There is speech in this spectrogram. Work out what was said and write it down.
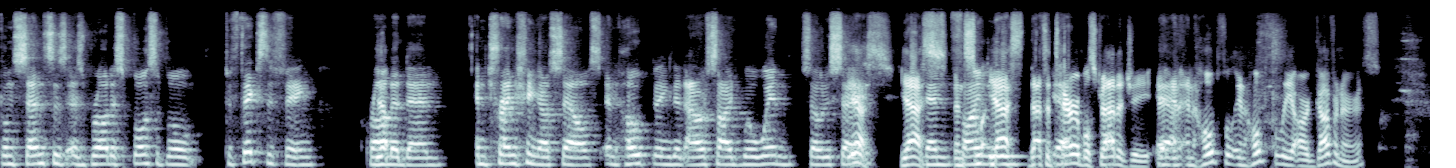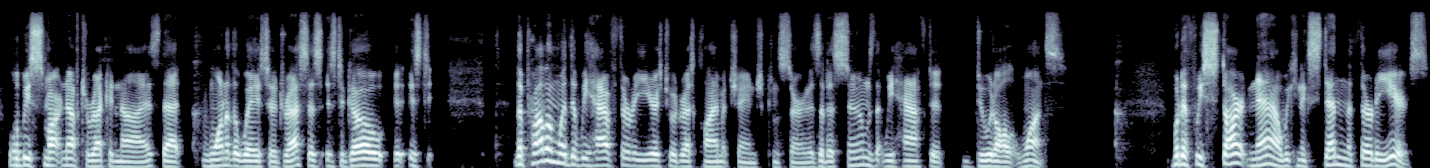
consensus as broad as possible to fix the thing, rather than entrenching ourselves and hoping that our side will win, so to say. Yes, yes, Then and so, yes, that's a yeah. terrible strategy. Yeah. And, and hopefully, and hopefully, our governors will be smart enough to recognize that one of the ways to address this is to go is to. The problem with that we have 30 years to address climate change concern is it assumes that we have to do it all at once. But if we start now, we can extend the 30 years,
